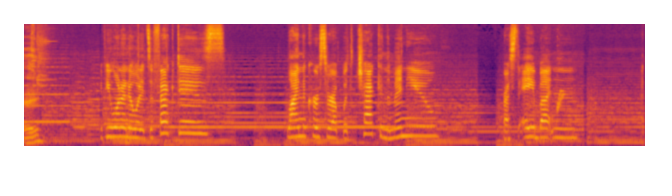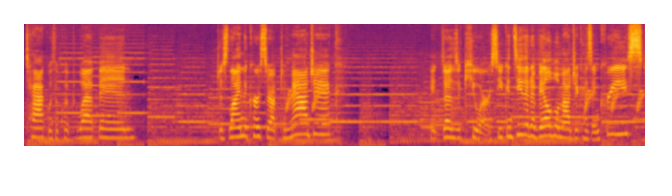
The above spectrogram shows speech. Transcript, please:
A? If you want to know what its effect is, line the cursor up with check in the menu. Press the A button. Attack with equipped weapon. Just line the cursor up to magic. It does a cure. So you can see that available magic has increased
